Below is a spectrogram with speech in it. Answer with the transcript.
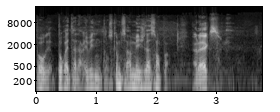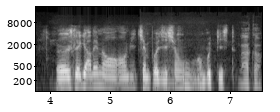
pour, pour être à l'arrivée d'une course comme ça, mais je la sens pas. Alex Euh, je l'ai gardé, mais en- en huitième position, en bout de piste. D'accord.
